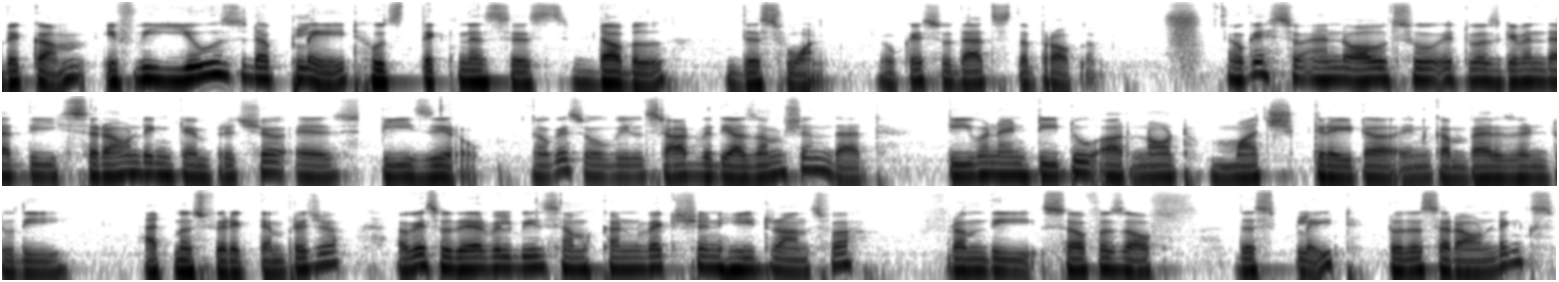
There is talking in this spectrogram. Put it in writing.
become if we used a plate whose thickness is double this one. Okay, so that's the problem. Okay, so and also it was given that the surrounding temperature is T0. Okay, so we'll start with the assumption that T1 and T2 are not much greater in comparison to the atmospheric temperature. Okay, so there will be some convection heat transfer from the surface of this plate to the surroundings.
